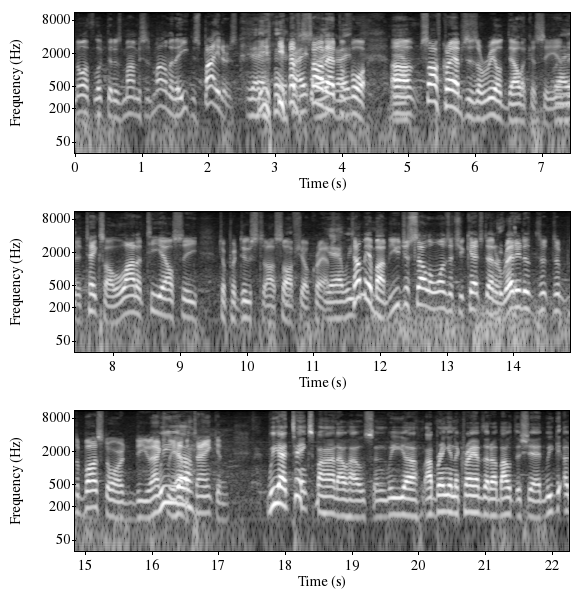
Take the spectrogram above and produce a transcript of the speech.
north looked at his mom and says, "Mama, they're eating spiders." Yeah, he, he never right, saw right, that right. before. Yeah. Um, soft crabs is a real delicacy, and it takes a lot of TLC to produce uh, soft shell crabs. Yeah, we- Tell me about them. Do you just sell the ones that you catch that are ready to, to, to, to bust, or do you actually We, have uh, a tank and we got tanks behind our house, and we uh, I bring in the crabs that are about to shed. We get, uh,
